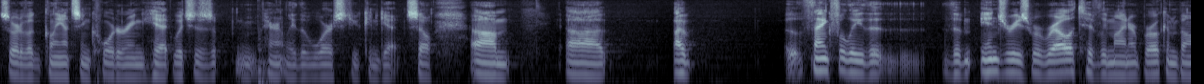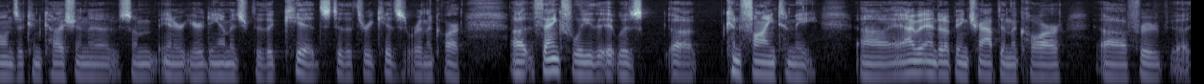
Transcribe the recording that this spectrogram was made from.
sort of a glancing, quartering hit, which is apparently the worst you can get. So, um, uh, I thankfully the the injuries were relatively minor broken bones a concussion uh, some inner ear damage to the kids to the three kids that were in the car. Uh, thankfully it was uh, confined to me. Uh, and i ended up being trapped in the car uh, for uh,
